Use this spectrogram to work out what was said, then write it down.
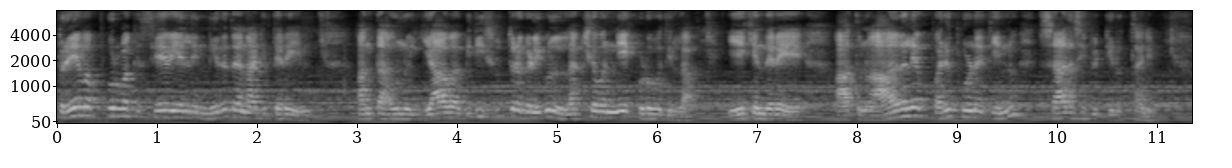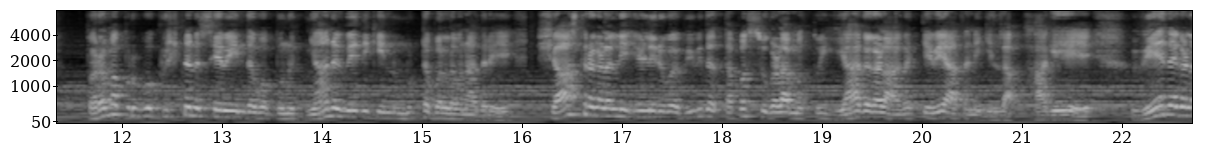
ಪ್ರೇಮಪೂರ್ವಕ ಸೇವೆಯಲ್ಲಿ ನಿರತನಾಗಿದ್ದರೆ ಅಂತಹವನು ಯಾವ ವಿಧಿ ಸೂತ್ರಗಳಿಗೂ ಲಕ್ಷ್ಯವನ್ನೇ ಕೊಡುವುದಿಲ್ಲ. ಏಕೆಂದರೆ ಆತನು ಆಗಲೇ ಪರಿಪೂರ್ಣತೆಯನ್ನು ಸಾಧಿಸಿಬಿಟ್ಟಿರುತ್ತಾನೆ. ಪರಮಪ್ರಭು ಕೃಷ್ಣನ ಸೇವೆಯಿಂದ ಒಬ್ಬನು ಜ್ಞಾನ ವೇದಿಕೆಯನ್ನು ಮುಟ್ಟಬಲ್ಲವನಾದರೆ ಶಾಸ್ತ್ರಗಳಲ್ಲಿ ಹೇಳಿರುವ ವಿವಿಧ ತಪಸ್ಸುಗಳ ಮತ್ತು ಯಾಗಗಳ ಅಗತ್ಯವೇ ಆತನಿಗಿಲ್ಲ. ಹಾಗೆಯೇ ವೇದಗಳ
